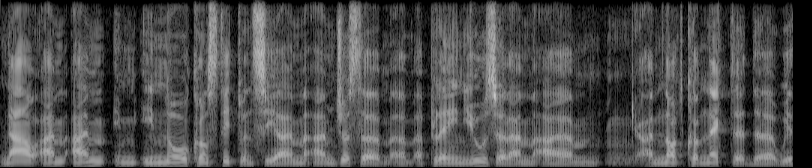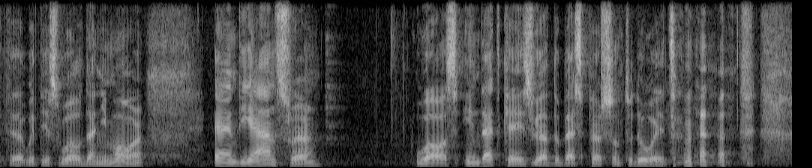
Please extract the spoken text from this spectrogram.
now I'm, I'm in, in no constituency. I'm, I'm just a, a, a plain user. I'm, I'm, I'm not connected uh, with, uh, with this world anymore. And the answer was, in that case, you have the best person to do it.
